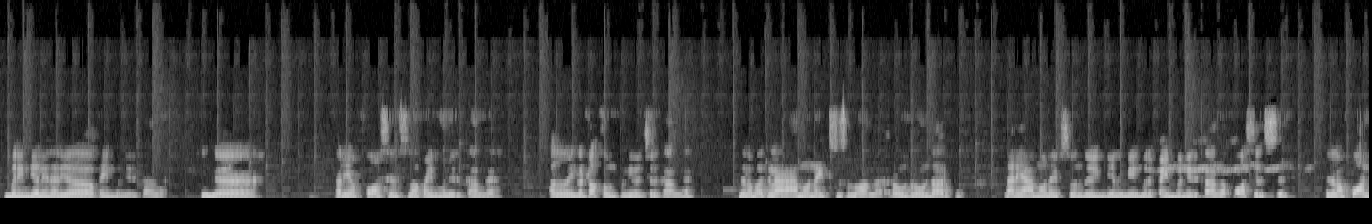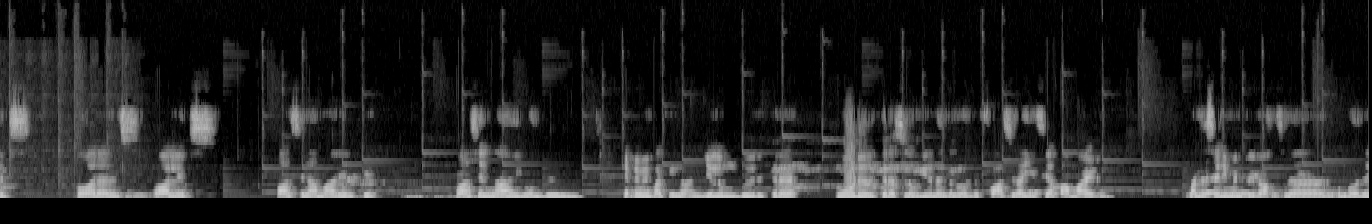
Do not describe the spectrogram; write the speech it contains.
இது மாதிரி இந்தியாவிலேயும் நிறையா ஃபைன் பண்ணியிருக்காங்க. இங்கே நிறையா ஃபாசில்ஸ்லாம் ஃபைன் பண்ணியிருக்காங்க. அதை தான் இங்கே டாக்குமெண்ட் பண்ணி வச்சுருக்காங்க. இதெல்லாம் பார்த்தீங்கன்னா ஆமோனைட்ஸ்னு சொல்லுவாங்க. ரவுண்ட் ரவுண்டாக இருக்கும். நிறைய ஆமோனைட்ஸ் வந்து இந்தியாவிலுமே இது மாதிரி ஃபைன் பண்ணியிருக்காங்க ஃபாசில்ஸு இதெல்லாம் பாலிப்ஸ் கோரல்ஸ் பாலிப்ஸ் பாசிலாக மாறி இருக்கு. பாசில்னா இது வந்து எப்பயுமே பார்த்தீங்கன்னா எலும்பு இருக்கிற ஓடு இருக்கிற சில உயிரினங்கள் வந்து ஃபாசிலாக ஈஸியாக ஃபார்ம் ஆகிடும் அந்த செடிமெண்ட்ரி ராக்ஸில் இருக்கும்போது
